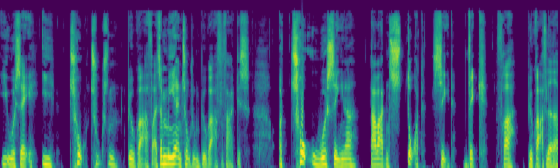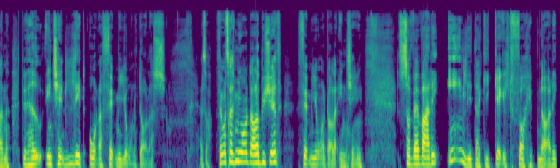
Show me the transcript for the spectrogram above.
i USA i 2.000 biografer, altså mere end 2.000 biografer faktisk. Og to uger senere, der var den stort set væk fra biografladerne. Den havde indtjent lidt under 5 millioner dollars. Altså 65 millioner dollar budget, 5 millioner dollar indtjening. Så hvad var det egentlig, der gik galt for Hypnotic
